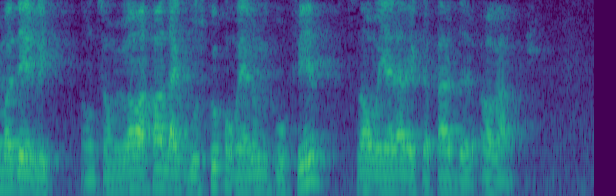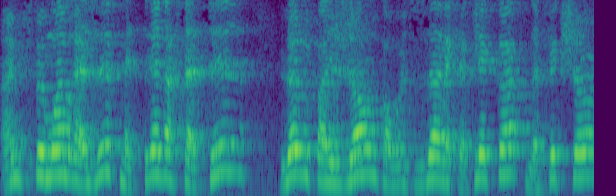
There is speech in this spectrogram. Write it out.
modérées. Donc, si on veut vraiment faire de la grosse coupe, on va y aller au microfibre. Sinon, on va y aller avec le pad orange. Un petit peu moins abrasif, mais très versatile le rupage jaune qu'on va utiliser avec le click cut, le fixture,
